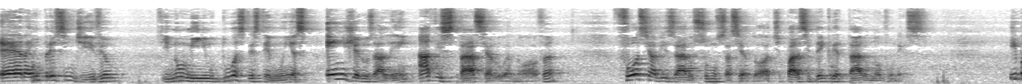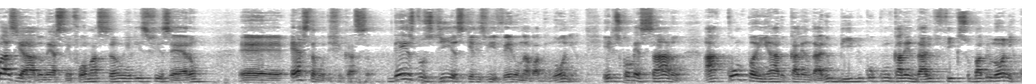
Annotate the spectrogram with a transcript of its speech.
era imprescindível que no mínimo duas testemunhas em Jerusalém avistasse a lua nova, fosse avisar o sumo sacerdote para se decretar o novo mês. E baseado nesta informação, eles fizeram é, esta modificação. Desde os dias que eles viveram na Babilônia, eles começaram a acompanhar o calendário bíblico com um calendário fixo babilônico,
